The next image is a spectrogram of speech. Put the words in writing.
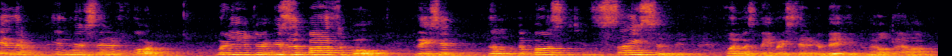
in the, in the Senate floor, what are you doing? This is impossible. They said the, the most incisive one was made by Senator Bacon from Alabama.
